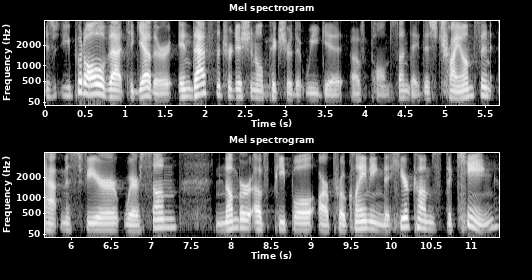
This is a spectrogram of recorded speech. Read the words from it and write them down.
Is you put all of that together, and that's the traditional picture that we get of Palm Sunday this triumphant atmosphere where some number of people are proclaiming that here comes the king,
